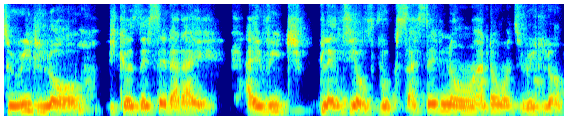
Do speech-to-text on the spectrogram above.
to read law because they said that I I read plenty of books. I said no, I don't want to read law.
